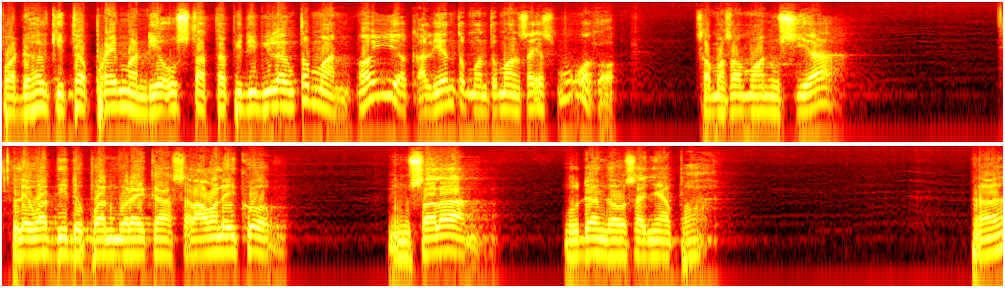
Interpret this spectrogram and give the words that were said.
Padahal kita preman, dia ustadz, tapi dibilang teman. Oh iya, kalian teman-teman saya semua kok. Sama-sama manusia. Lewat di depan mereka, Assalamualaikum. Waalaikumsalam. Udah nggak usah nyapa. Hah?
